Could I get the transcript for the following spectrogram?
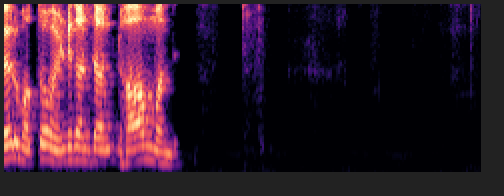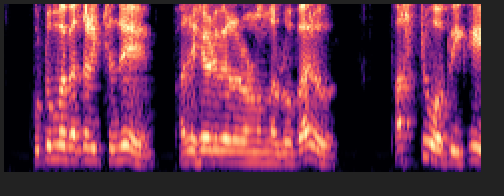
వేలు మొత్తం ఎండి కంచానికి ధామ్ మంది కుటుంబ పెద్దలు ఇచ్చింది పదిహేడు వేల రెండు వందల రూపాయలు ఫస్ట్ ఓపీకి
